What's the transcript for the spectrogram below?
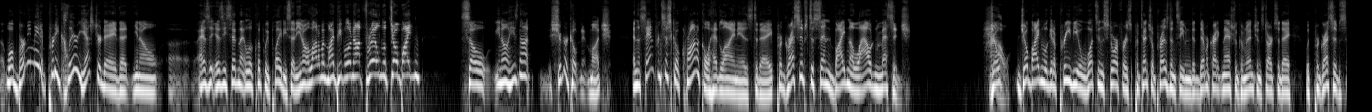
Uh, well, Bernie made it pretty clear yesterday that, you know, uh, as, as he said in that little clip we played, he said, you know, a lot of my people are not thrilled with Joe Biden. So, you know, he's not sugarcoating it much. And the San Francisco Chronicle headline is today Progressives to send Biden a loud message. How? Joe, Joe Biden will get a preview of what's in store for his potential presidency when the Democratic National Convention starts today with progressives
